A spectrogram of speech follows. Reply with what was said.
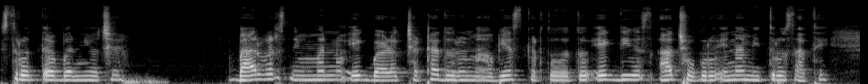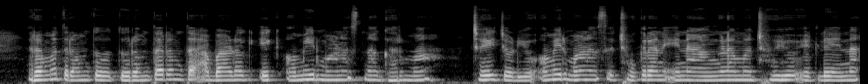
સ્ત્રોત બન્યો છે બાર વર્ષની ઉંમરનો એક બાળક છઠ્ઠા ધોરણમાં અભ્યાસ કરતો હતો. એક દિવસ આ છોકરો એના મિત્રો સાથે રમત રમતો હતો. રમતા રમતા આ બાળક એક અમીર માણસના ઘરમાં જઈ ચડ્યો. અમીર માણસે છોકરાને એના આંગણામાં જોયો એટલે એના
